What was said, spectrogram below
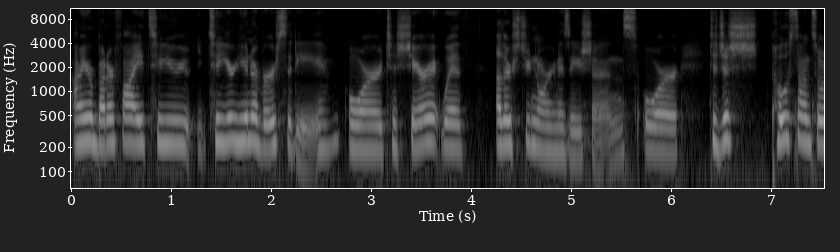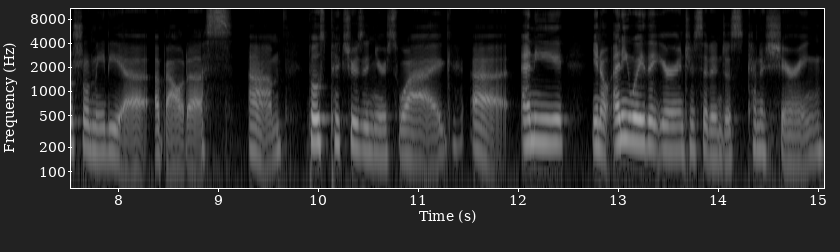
Iron Butterfly to your, to your university or to share it with other student organizations or to just sh- post on social media about us um, post pictures in your swag uh, any you know any way that you're interested in just kind of sharing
